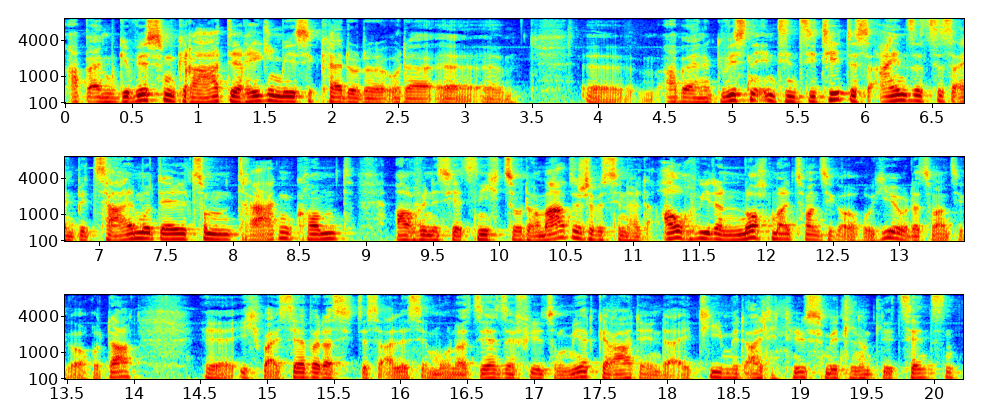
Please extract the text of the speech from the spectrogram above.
ab einem gewissen Grad der Regelmäßigkeit oder, oder äh, äh, äh, ab einer gewissen Intensität des Einsatzes ein Bezahlmodell zum Tragen kommt, auch wenn es jetzt nicht so dramatisch, ist, aber es sind halt auch wieder nochmal 20 Euro hier oder 20 Euro da. Äh, ich weiß selber, dass sich das alles im Monat sehr, sehr viel summiert, gerade in der IT mit all den Hilfsmitteln und Lizenzen.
